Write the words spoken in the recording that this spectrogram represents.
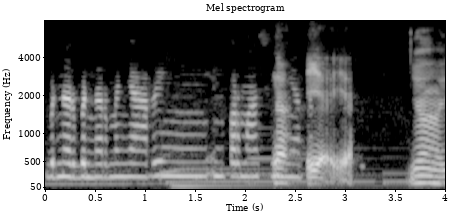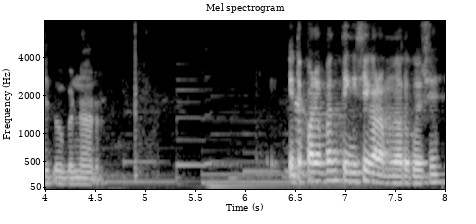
benar-benar menyaring nah informasinya. iya iya Ya, itu benar. itu paling penting sih kalau menurutku sih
